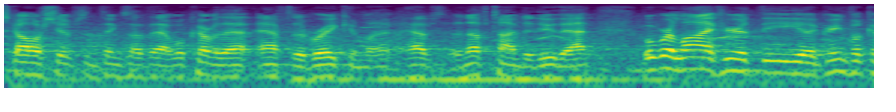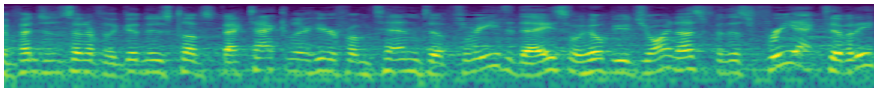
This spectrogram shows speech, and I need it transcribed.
scholarships and things like that. We'll cover that after the break and we'll have enough time to do that. But we're live here at the uh, Greenville Convention Center for the Good News Club Spectacular here from 10 to 3 today. So we hope you join us for this free activity.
